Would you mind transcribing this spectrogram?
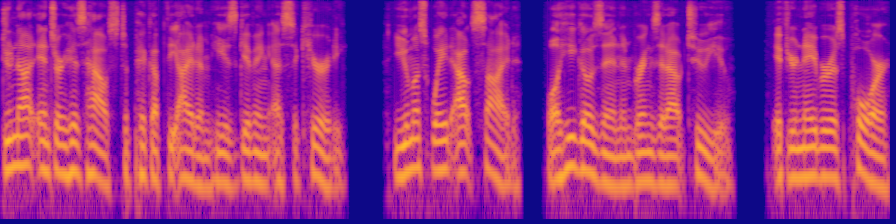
do not enter his house to pick up the item he is giving as security. You must wait outside while he goes in and brings it out to you. If your neighbor is poor,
